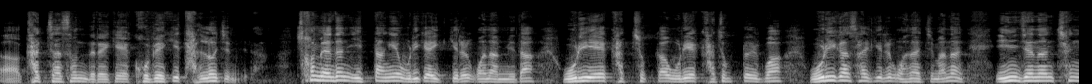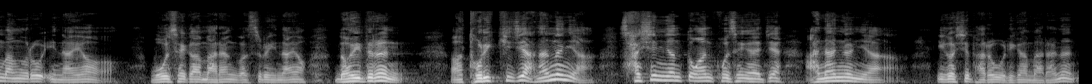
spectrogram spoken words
어, 가짜손들에게 고백이 달라집니다. 처음에는 이 땅에 우리가 있기를 원합니다. 우리의 가축과 우리의 가족들과 우리가 살기를 원하지만은 이제는 책망으로 인하여 모세가 말한 것으로 인하여 너희들은 어, 돌이키지 않았느냐? 40년 동안 고생하지 않았느냐? 이것이 바로 우리가 말하는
